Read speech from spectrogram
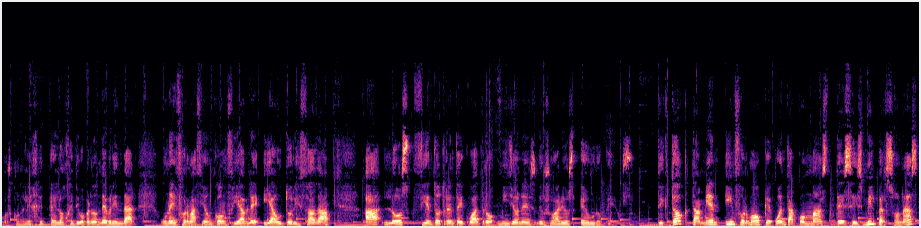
pues con el, objetivo, perdón, de brindar una información confiable y autorizada a los 134 millones de usuarios europeos. TikTok también informó que cuenta con más de 6.000 personas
